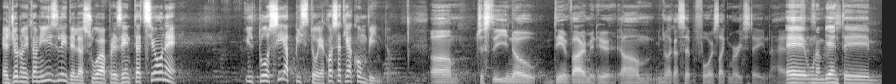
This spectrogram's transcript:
È il giorno di Tony Isley, della sua presentazione. Il tuo sì a Pistoia, cosa ti ha convinto? Um, just the, you know, the environment here. Um, you know, like I said before, it's like Murray State. È un ambiente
